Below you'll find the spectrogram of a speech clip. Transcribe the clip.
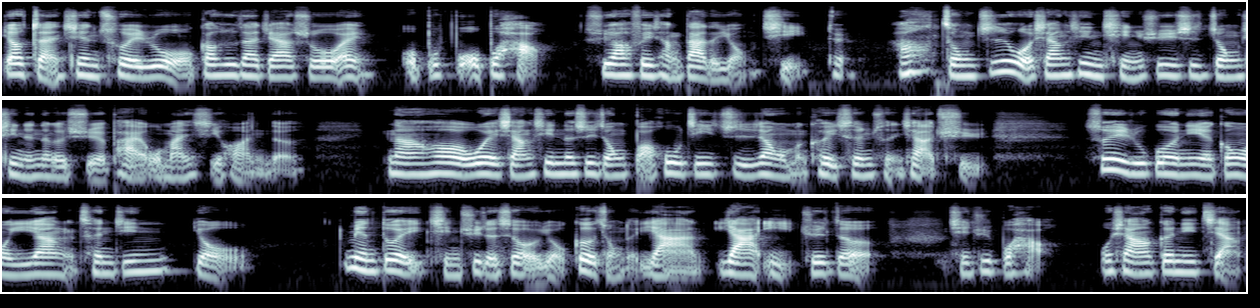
要展现脆弱，告诉大家说，哎，我不我不好，需要非常大的勇气。对。好，总之我相信情绪是中性的那个学派，我蛮喜欢的。然后我也相信那是一种保护机制，让我们可以生存下去。所以如果你也跟我一样，曾经有面对情绪的时候有各种的压压抑，觉得情绪不好，我想要跟你讲，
